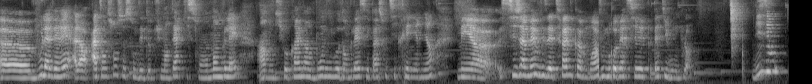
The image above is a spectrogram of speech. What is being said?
euh, vous la verrez. Alors attention, ce sont des documentaires qui sont en anglais, hein, donc il faut quand même un bon niveau d'anglais, c'est pas sous-titré ni rien, mais euh, si jamais vous êtes fan comme moi, vous me remercierez peut-être du bon plan. Bisous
